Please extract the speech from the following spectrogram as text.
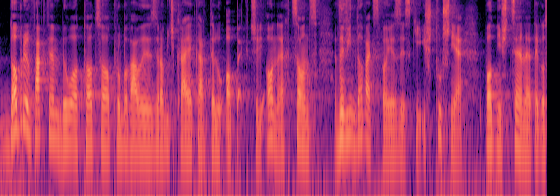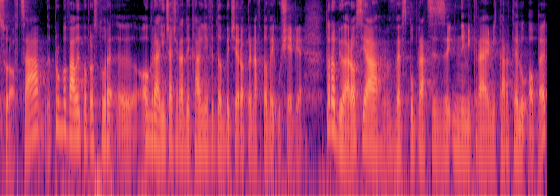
Dobrym faktem było to, co próbowały zrobić kraje kartelu OPEC, czyli one chcąc wywindować swoje zyski i sztucznie podnieść cenę tego surowca, próbowały po prostu ograniczać radykalnie wydobycie ropy naftowej u siebie. To robiła Rosja we współpracy z innymi krajami kartelu OPEC.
